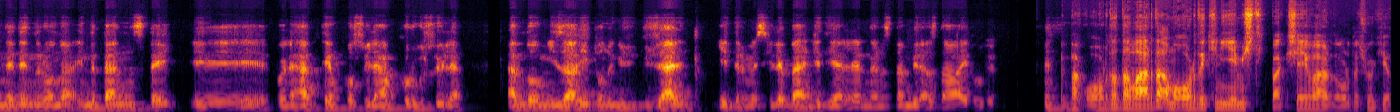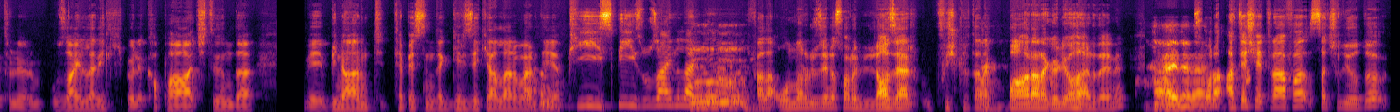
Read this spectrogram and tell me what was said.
ne denir ona Independence Day e, böyle hem temposuyla hem kurgusuyla hem de o mizahi tonu gü- güzel yedirmesiyle bence diğerlerinin arasından biraz daha ayrılıyor. Bak orada da vardı ama oradakini yemiştik bak şey vardı orada çok iyi hatırlıyorum. Uzaylılar ilk böyle kapağı açtığında e, binanın tepesinde gerizekalılar vardı ya. Peace peace uzaylılar falan. Onların üzerine sonra lazer fışkırtarak bağırarak ölüyorlardı hani. Aynen abi. Sonra ateş etrafa saçılıyordu.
